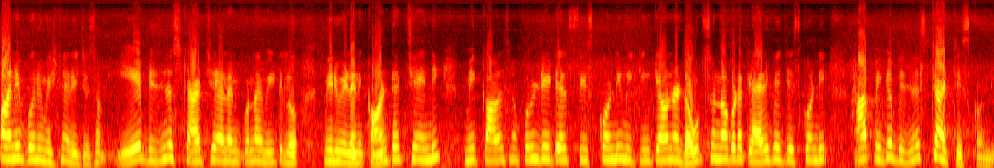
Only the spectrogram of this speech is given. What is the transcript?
పానీపూరి మిషనరీ చూసాం. ఏ బిజినెస్ స్టార్ట్ చేయాలనుకున్నా వీటిలో మీరు వీళ్ళని కాంటాక్ట్ చేయండి. మీకు కావాల్సిన ఫుల్ డీటెయిల్స్ తీసుకోండి. మీకు ఇంకేమైనా డౌట్స్ ఉన్నా కూడా క్లారిఫై చేసుకోండి. హ్యాపీగా బిజినెస్ స్టార్ట్ చేసుకోండి.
